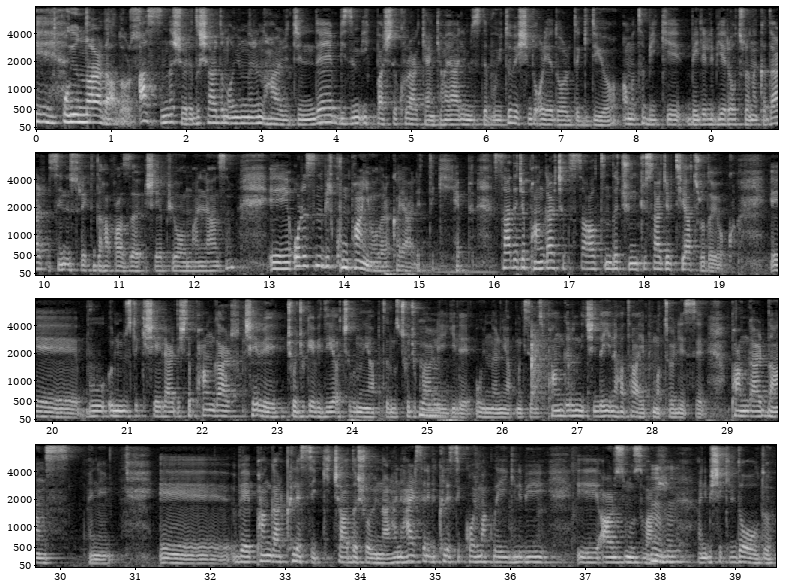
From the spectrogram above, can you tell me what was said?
e, Oyunlar daha doğrusu. Aslında şöyle dışarıdan oyunların haricinde bizim ilk başta kurarkenki hayalimiz de buydu ve şimdi oraya doğru da gidiyor. Ama tabii ki belirli bir yere oturana kadar senin sürekli daha fazla şey yapıyor olman lazım. Ee, orasını bir kumpanya olarak hayal ettik hep. Sadece pangar çatısı altında çünkü sadece bir tiyatro da yok. Ee, bu önümüzdeki şeylerde işte pangar çevi çocuk evi diye açılımını yaptığımız çocuklarla ilgili oyunlarını yapmak istediğimiz. Pangarın içinde yine hata yapım atölyesi, pangar dans hani e, ve Pangar klasik çağdaş oyunlar. Hani her sene bir klasik koymakla ilgili bir e, arzumuz var. Hani bir şekilde oldu.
